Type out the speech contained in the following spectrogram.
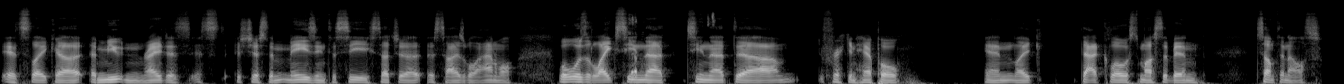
it's like a, a mutant, right? It's it's it's just amazing to see such a, a sizable animal. What was it like seeing that seeing that um, freaking hippo, and like that close must have been something else.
